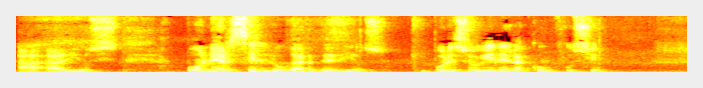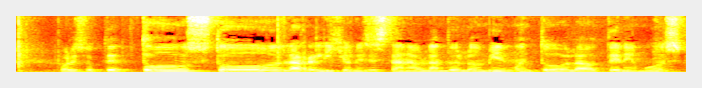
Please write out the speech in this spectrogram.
a, a Dios, ponerse en lugar de Dios. Y por eso viene la confusión. Por eso te- todos, todas las religiones están hablando de lo mismo. En todo lado tenemos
